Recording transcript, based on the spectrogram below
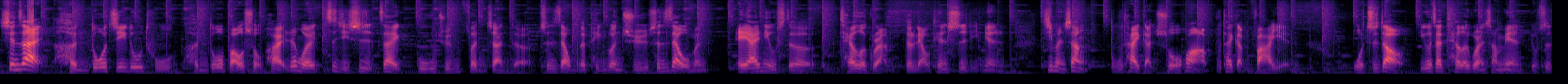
现在很多基督徒、很多保守派认为自己是在孤军奋战的，甚至在我们的评论区，甚至在我们 AI News 的 Telegram 的聊天室里面，基本上不太敢说话，不太敢发言。我知道，因为在 Telegram 上面有着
